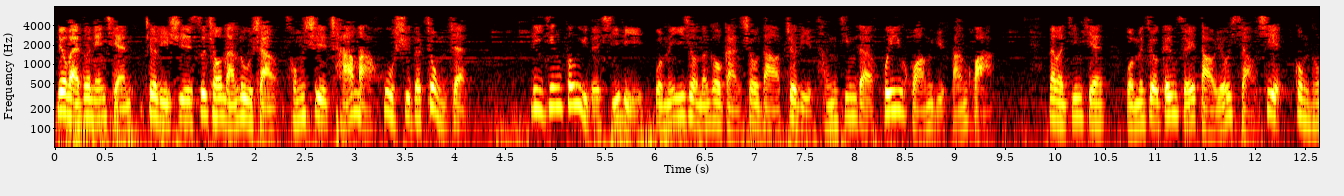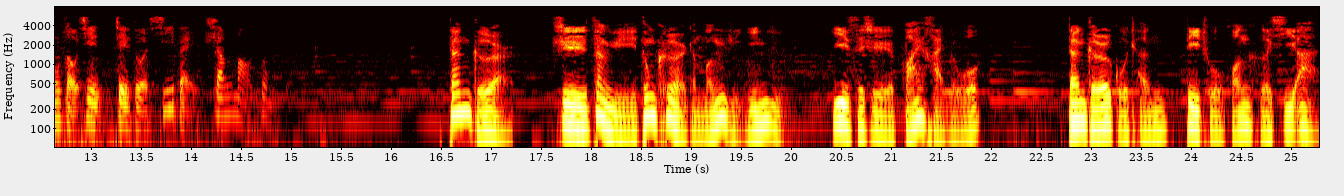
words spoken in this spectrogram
六百多年前，这里是丝绸南路上从事茶马互市的重镇。历经风雨的洗礼，我们依旧能够感受到这里曾经的辉煌与繁华。那么今天，我们就跟随导游小谢，共同走进这座西北商贸重镇。丹格尔是藏语东科尔的蒙语音译，意思是白海螺。丹格尔古城地处黄河西岸，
